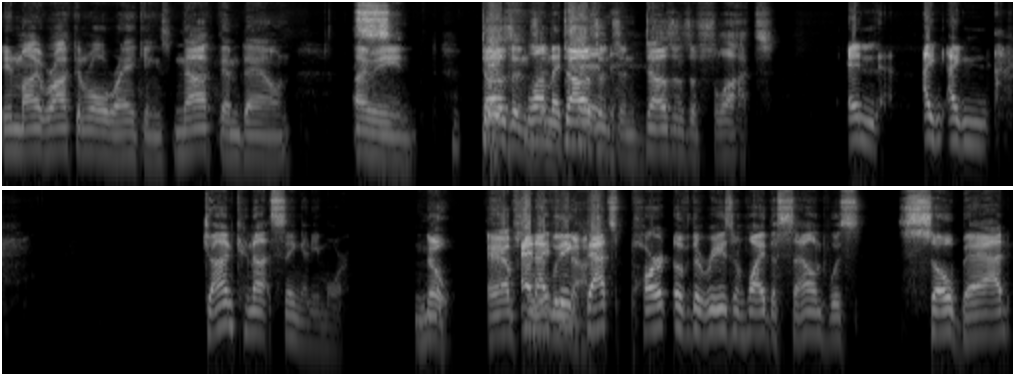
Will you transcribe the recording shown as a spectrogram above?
in my rock and roll rankings, knocked them down. I mean, dozens and dozens and dozens of slots. And I, I, John cannot sing anymore. No, absolutely. And I think not. that's part of the reason why the sound was so bad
